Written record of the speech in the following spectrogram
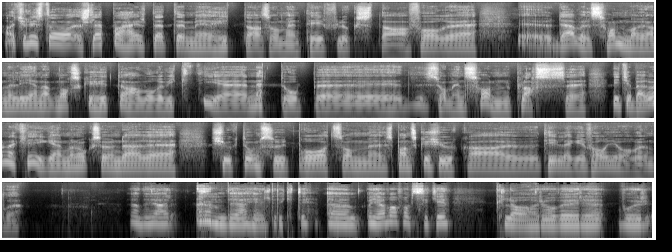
jeg har ikke lyst til å slippe helt dette med hytta som en tilfluktsstad. For eh, det er vel sånn, Marianne Lien, at norske hytter har vært viktige nettopp eh, som en sånn plass. Eh, ikke bare under krigen, men også under sykdomsutbrudd som spanskesjuka tidligere i forrige århundre. Ja, det er, det er helt riktig. Og jeg var faktisk ikke klar over hvor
